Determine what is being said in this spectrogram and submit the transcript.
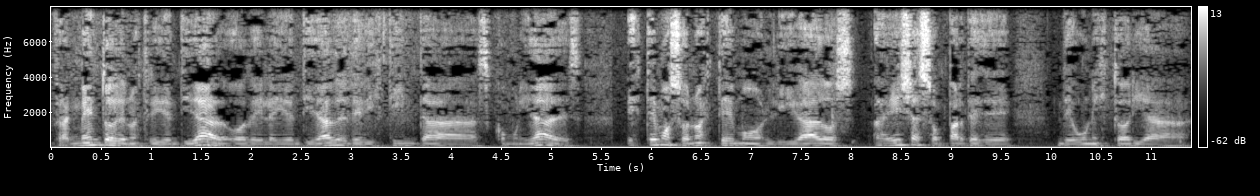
fragmento de nuestra identidad o de la identidad de distintas comunidades. Estemos o no estemos ligados a ellas, son partes de, de una historia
